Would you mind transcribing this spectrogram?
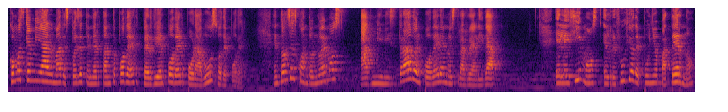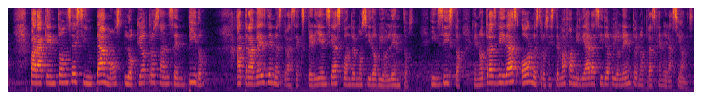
¿Cómo es que mi alma, después de tener tanto poder, perdió el poder por abuso de poder? Entonces, cuando no hemos administrado el poder en nuestra realidad, elegimos el refugio de puño paterno para que entonces sintamos lo que otros han sentido a través de nuestras experiencias cuando hemos sido violentos insisto, en otras vidas o nuestro sistema familiar ha sido violento en otras generaciones.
